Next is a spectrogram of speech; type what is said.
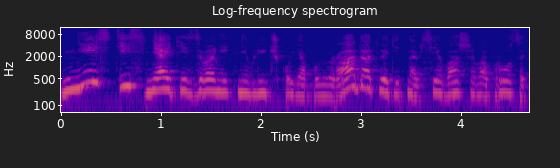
не стесняйтесь звонить мне в личку, я буду рада ответить на все ваши вопросы.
